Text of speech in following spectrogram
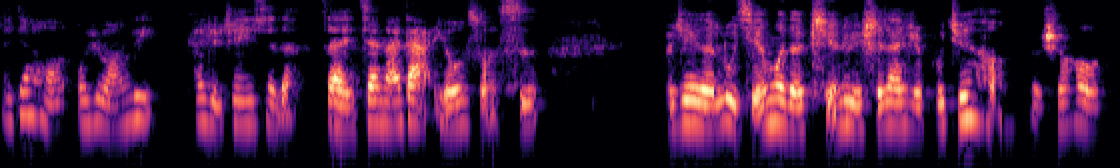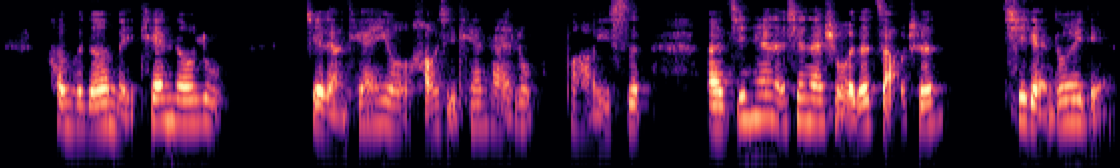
大家好，我是王丽。开始这一次的在加拿大有所思，我这个录节目的频率实在是不均衡，有时候恨不得每天都录，这两天又好几天才录，不好意思。呃，今天呢，现在是我的早晨七点多一点，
